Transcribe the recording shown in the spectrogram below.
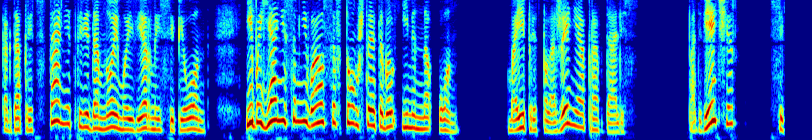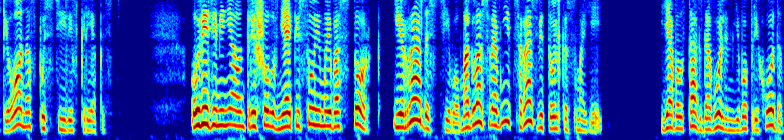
когда предстанет передо мной мой верный Сипион, ибо я не сомневался в том, что это был именно он. Мои предположения оправдались. Под вечер Сипиона впустили в крепость. Увидя меня, он пришел в неописуемый восторг, и радость его могла сравниться разве только с моей. Я был так доволен его приходом,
